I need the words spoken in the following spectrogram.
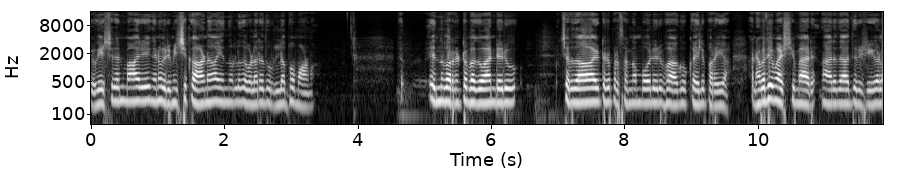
യോഗേശ്വരന്മാരെ ഇങ്ങനെ ഒരുമിച്ച് കാണുക എന്നുള്ളത് വളരെ ദുർലഭമാണ് എന്ന് പറഞ്ഞിട്ട് ഭഗവാന്റെ ഒരു ചെറുതായിട്ടൊരു പ്രസംഗം പോലെ ഒരു ഭാഗമൊക്കെ അതിൽ പറയുക. അനവധി മഹർഷിമാർ നാരദാദി ഋഷികൾ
